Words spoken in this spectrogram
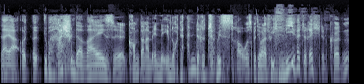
Naja, und, äh, überraschenderweise kommt dann am Ende eben noch der andere Twist raus, mit dem man natürlich nie hätte rechnen können,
